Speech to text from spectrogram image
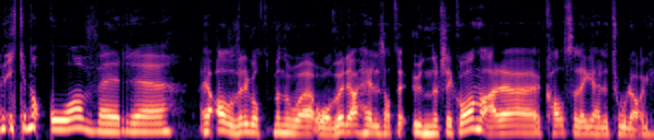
Men ikke noe over eh, Jeg har aldri gått med noe over. Jeg har heller tatt det under trikoten. Er det kaldt, så legger jeg heller to lag.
